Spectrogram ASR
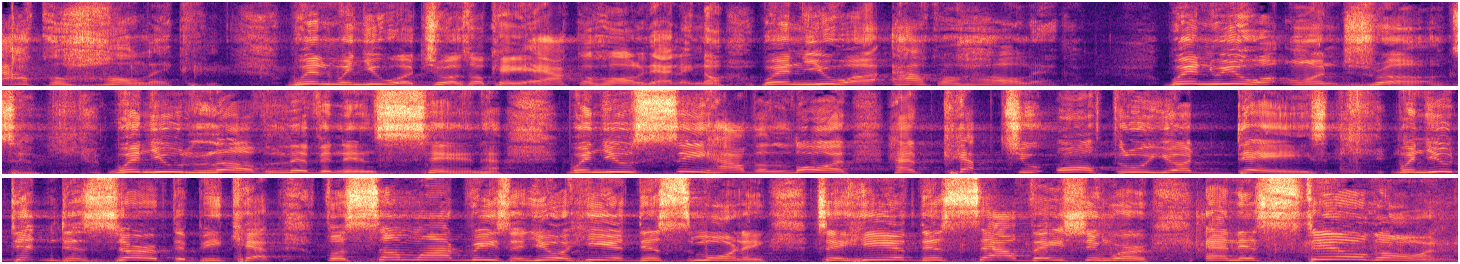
alcoholic, when when you were drugs, okay, alcoholic, that, no, when you were alcoholic, when you were on drugs, when you love living in sin, when you see how the Lord had kept you all through your days, when you didn't deserve to be kept. For some odd reason, you're here this morning to hear this salvation word, and it's still going.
